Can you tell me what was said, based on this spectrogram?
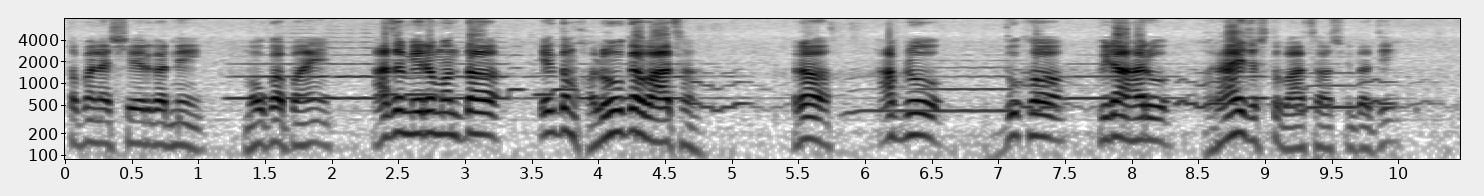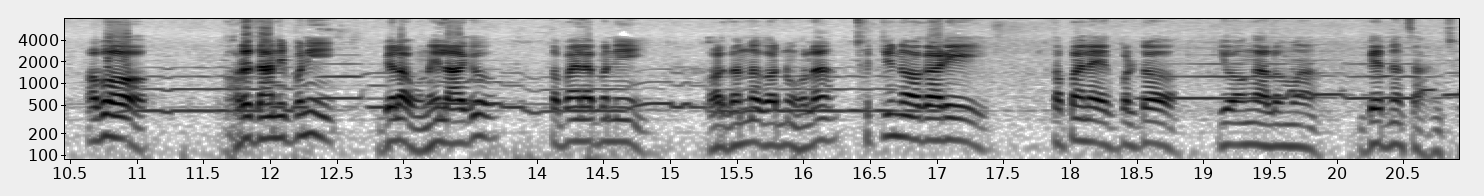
तपाईँलाई सेयर गर्ने मौका पाएँ। आज मेरो मन त एकदम हलुका भएको छ र आफ्नो दुःख पीडाहरू हराए जस्तो भएको छ अस्मिताजी। अब घर जाने पनि बेला हुनै लाग्यो। तपाईँलाई पनि घर धन्न गर्नुहोला। छुट्टिनु अगाडि तपाईँलाई एकपल्ट यो अँगालोमा बेर्न चाहन्छु।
